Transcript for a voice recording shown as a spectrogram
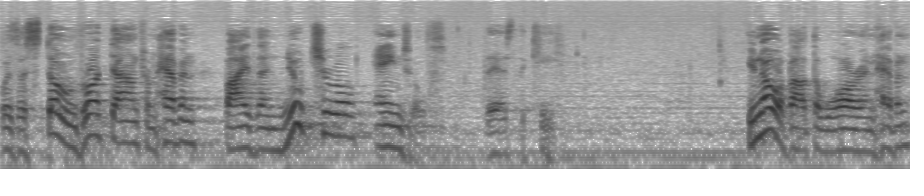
was a stone brought down from heaven by the neutral angels. There's the key. You know about the war in heaven,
